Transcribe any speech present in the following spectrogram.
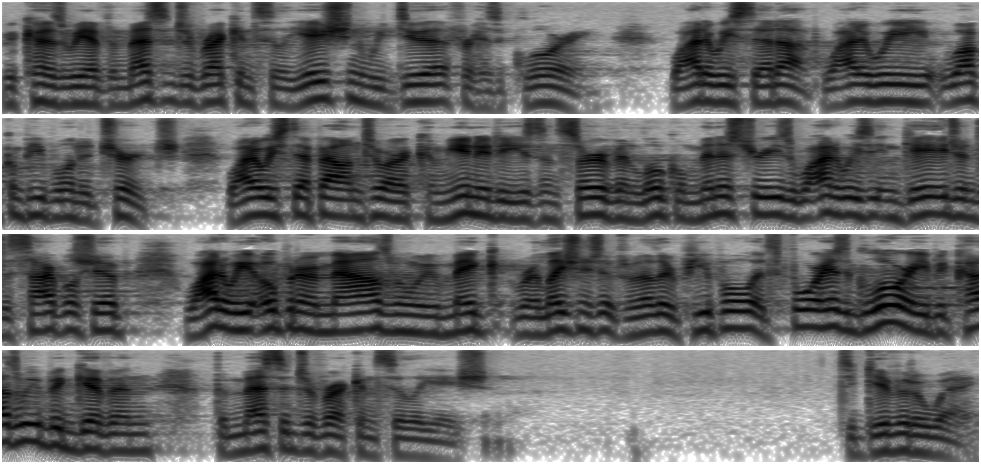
Because we have the message of reconciliation. We do it for his glory. Why do we set up? Why do we welcome people into church? Why do we step out into our communities and serve in local ministries? Why do we engage in discipleship? Why do we open our mouths when we make relationships with other people? It's for His glory because we've been given the message of reconciliation to give it away.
